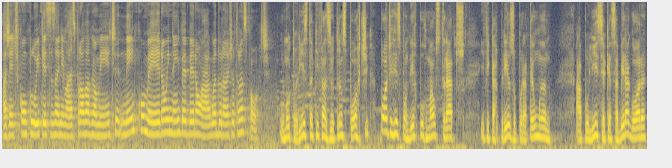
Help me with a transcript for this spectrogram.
a gente conclui que esses animais provavelmente nem comeram e nem beberam água durante o transporte. O motorista que fazia o transporte pode responder por maus tratos e ficar preso por até um ano. A polícia quer saber agora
